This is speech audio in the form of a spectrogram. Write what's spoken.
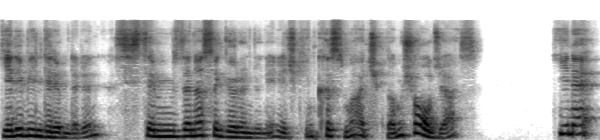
geri bildirimlerin sistemimizde nasıl göründüğüne ilişkin kısmı açıklamış olacağız. Yine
